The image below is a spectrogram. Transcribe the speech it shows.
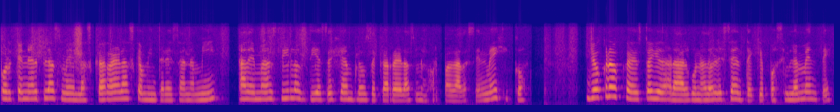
porque en él plasmé las carreras que me interesan a mí, además di los 10 ejemplos de carreras mejor pagadas en México. Yo creo que esto ayudará a algún adolescente que posiblemente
